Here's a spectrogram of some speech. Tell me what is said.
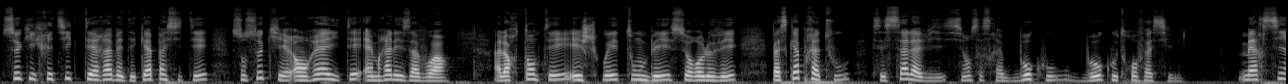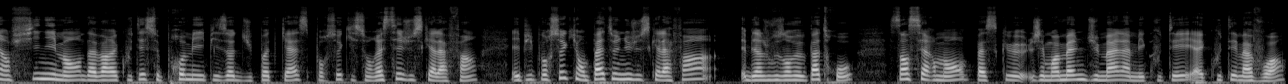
ceux qui critiquent tes rêves et tes capacités sont ceux qui en réalité aimeraient les avoir. Alors tentez, échouez, tombez, se relever, parce qu'après tout, c'est ça la vie, sinon ça serait beaucoup, beaucoup trop facile. Merci infiniment d'avoir écouté ce premier épisode du podcast pour ceux qui sont restés jusqu'à la fin. Et puis pour ceux qui n'ont pas tenu jusqu'à la fin, eh bien, je vous en veux pas trop, sincèrement, parce que j'ai moi-même du mal à m'écouter et à écouter ma voix.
